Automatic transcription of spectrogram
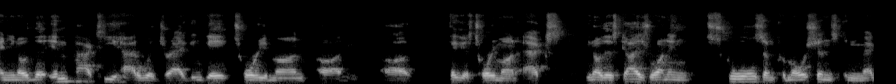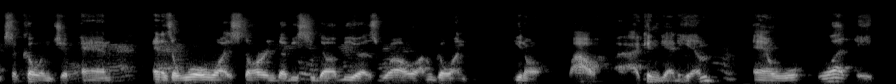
And you know the impact he had with Dragon Gate, Toryumon, uh, uh, I think it's Toryumon X you know, this guy's running schools and promotions in Mexico and Japan, and is a worldwide star in WCW as well. I'm going, you know, wow, I can get him. And what a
